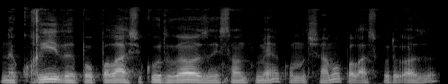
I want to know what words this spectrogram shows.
na corrida para o Palácio Cor-de-Rosa em São Tomé, como lhe chamam, o Palácio Cor-de-Rosa,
